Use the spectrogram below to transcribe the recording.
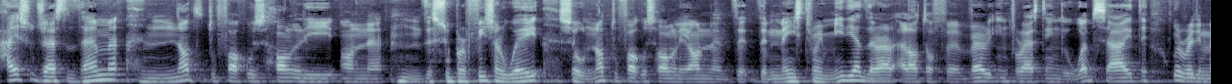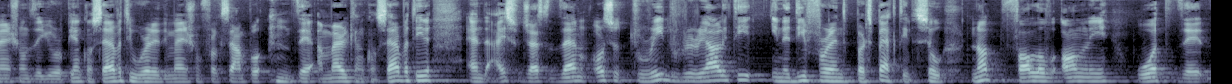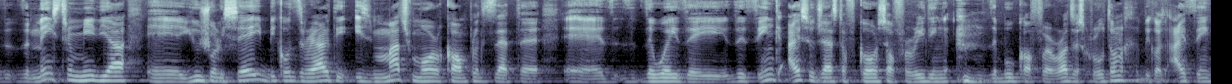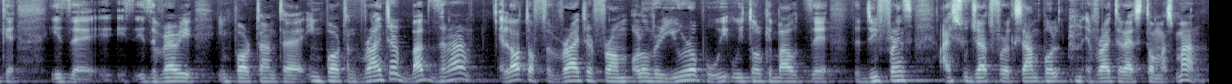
I suggest them not to focus only on the superficial way, so not to focus only on the, the, mainstream media. There are a lot of uh, very interesting websites. We already mentioned the European Conservative, we already mentioned, for example, the American Conservative, and I suggest them also to read reality in a different perspective. So not follow only what the, the, mainstream media uh, usually say because the reality is much more complex than uh, uh, the way they, they think. I suggest, of course, of reading the book of uh, Roger Scruton because I think is a is a very important important writer. But there are a lot of writers from all over Europe. We, we talk about the, the difference. I suggest, for example, a writer as Thomas Mann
